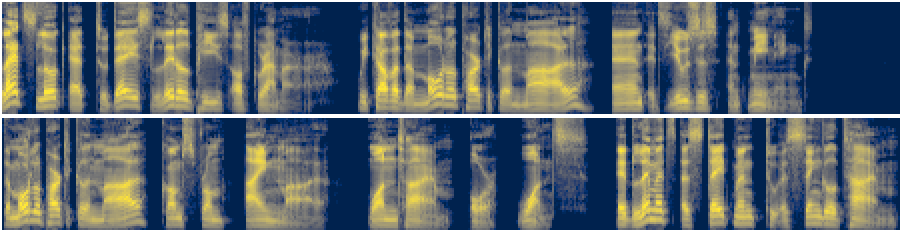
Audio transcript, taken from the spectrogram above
Let's look at today's little piece of grammar. We cover the modal particle mal and its uses and meanings. The modal particle mal comes from einmal, one time or once. It limits a statement to a single time,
